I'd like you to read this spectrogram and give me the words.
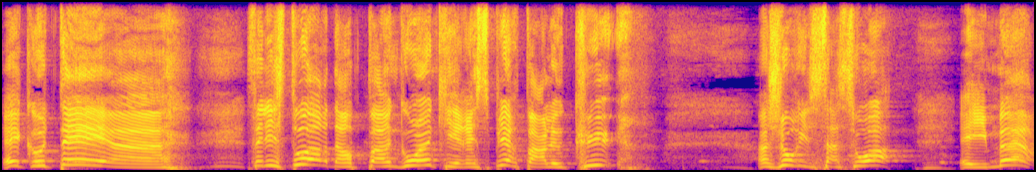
Écoutez, euh, c'est l'histoire d'un pingouin qui respire par le cul. Un jour, il s'assoit et il meurt.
